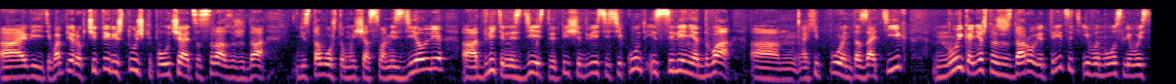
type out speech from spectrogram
а, видите. Во-первых, 4 штучки штучки получается сразу же, да, из того, что мы сейчас с вами сделали. А, длительность действия 1200 секунд, исцеление 2 а, хитпоинта за тик. Ну и, конечно же, здоровье 30 и выносливость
